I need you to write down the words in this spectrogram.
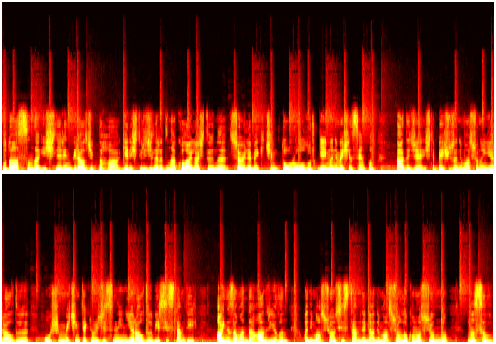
Bu da aslında işlerin birazcık daha geliştiriciler adına kolaylaştığını söylemek için doğru olur. Game Animation Sample sadece işte 500 animasyonun yer aldığı, motion matching teknolojisinin yer aldığı bir sistem değil. Aynı zamanda Unreal'ın animasyon sistemlerini, animasyon lokomosyonunu nasıl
